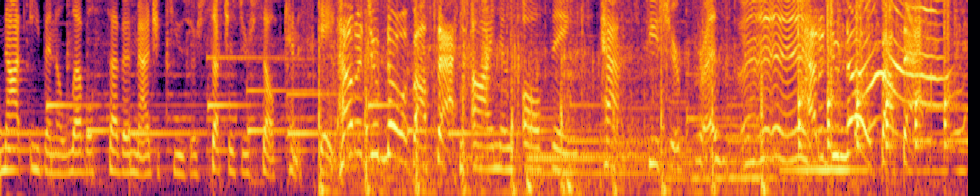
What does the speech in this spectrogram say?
Not even a level 7 magic user such as yourself can escape. How did you know about that? The eye knows all things past, future, present. How did you know about that?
